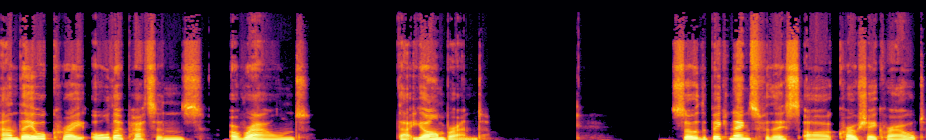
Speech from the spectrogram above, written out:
And they will create all their patterns around that yarn brand. So the big names for this are Crochet Crowd,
